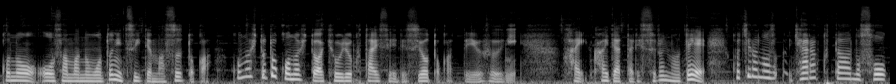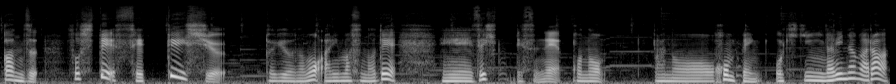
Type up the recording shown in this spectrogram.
この王様のもとについてますとか、この人とこの人は協力体制ですよとかっていう風に、はい、書いてあったりするので、こちらのキャラクターの相関図、そして設定集というのもありますので、えー、ぜひですね、この、あのー、本編お聞きになりながら、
